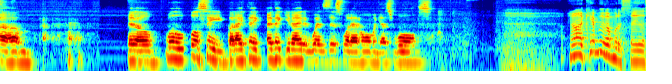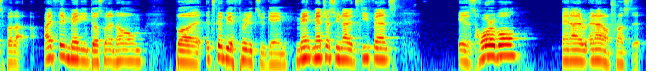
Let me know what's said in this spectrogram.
Um, you know, we'll we'll see. But I think I think United wins this one at home against Wolves. You know, I can't believe I'm going to say this, but I, I think Man U does win at home. But it's going to be a three to two game. Man, Manchester United's defense is horrible, and I and I don't trust it.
